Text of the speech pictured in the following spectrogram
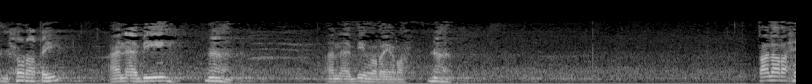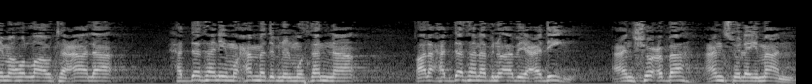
الحرقي. عن أبيه. نعم. عن أبي هريرة. نعم. قال رحمه الله تعالى حدثني محمد بن المثنى. قال حدثنا ابن أبي عدي عن شعبة عن سليمان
